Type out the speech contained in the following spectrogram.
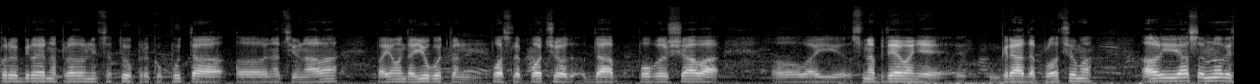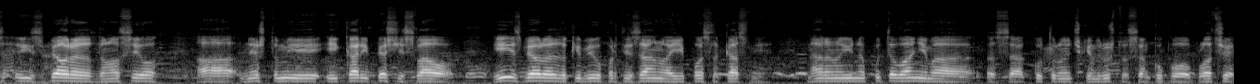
Prvo je bila jedna prodavnica tu preko puta nacionala, pa je onda Jugoton posle počeo da poboljšava ovaj, snabdevanje grada pločama, ali ja sam mnogo iz Beograda donosio, a nešto mi je i Kari Pešić slao i iz Beograda dok je bio u Partizanu, a i posle kasnije. Naravno i na putovanjima sa kulturno-ničkim društvom sam kupovao ploče.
